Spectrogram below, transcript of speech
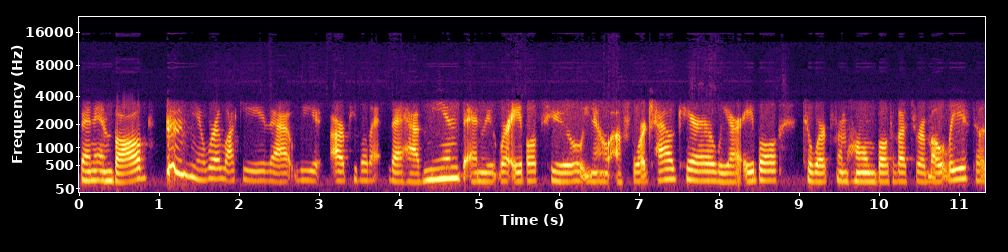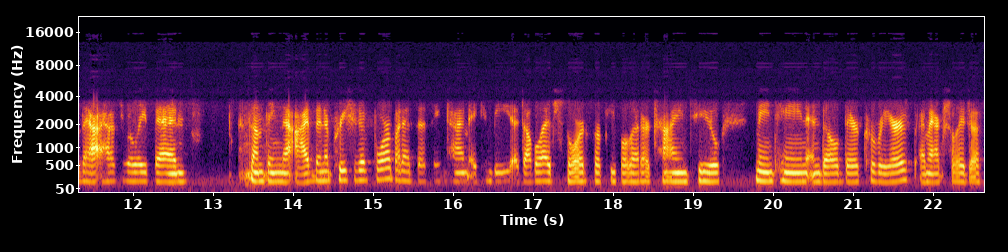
been involved. you know, we're lucky that we are people that, that have means and we, we're able to, you know, afford childcare. We are able to work from home, both of us remotely. So that has really been something that I've been appreciative for. But at the same time, it can be a double edged sword for people that are trying to maintain and build their careers. I'm actually just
